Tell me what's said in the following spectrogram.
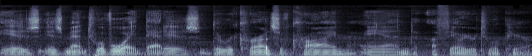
is is meant to avoid. That is the recurrence of crime and a failure to appear.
